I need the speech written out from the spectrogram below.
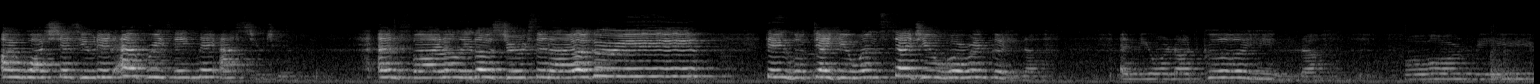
I watched as you did everything they asked you to. And finally those jerks and I agree. They looked at you and said you weren't good enough. And you're not good enough for me.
